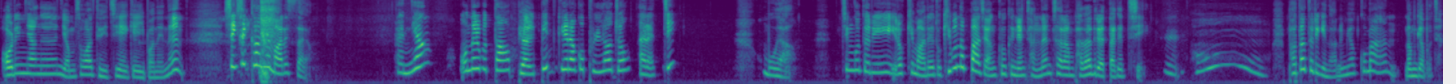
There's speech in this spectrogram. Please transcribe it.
어린 양은 염소와 돼지에게 이번에는 씩씩하게 말했어요. 안녕? 오늘부터 별빛귀라고 불러줘. 알았지? 뭐야? 친구들이 이렇게 말해도 기분 나빠하지 않고 그냥 장난처럼 받아들였다, 그치? 응. 오, 받아들이기 나름이었구만. 넘겨보자.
